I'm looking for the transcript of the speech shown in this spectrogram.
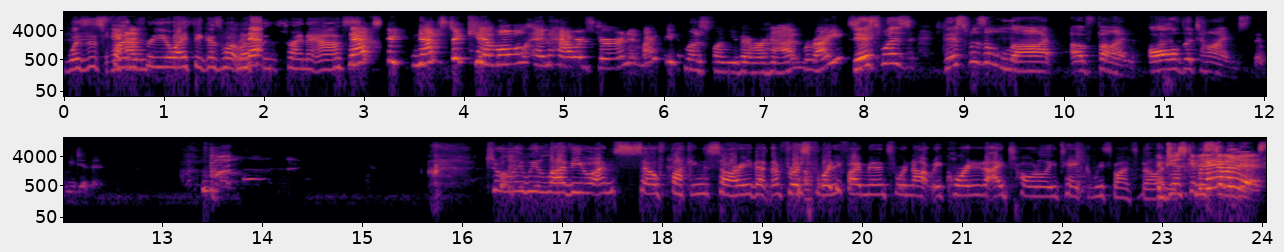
Was this fun And for you? I think is what ne- Lesley's trying to ask. Next to next to Kimmel and Howard Stern, it might be the most fun you've ever had, right? this was this was a lot of fun all the times that we did it Julie, we love you. I'm so fucking sorry that the first 45 minutes were not recorded. I totally take responsibility. I'm just gonna Wait say this.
